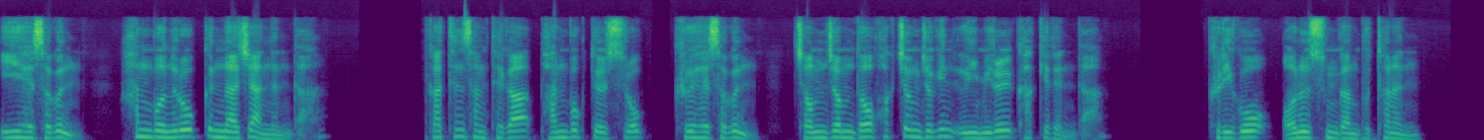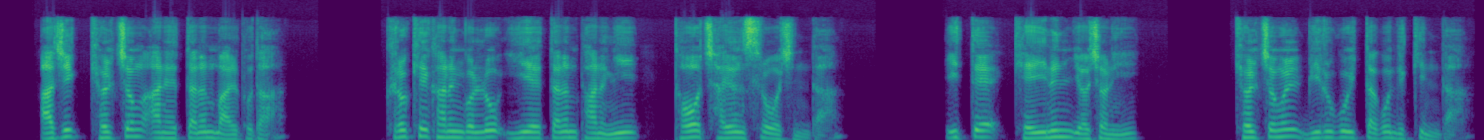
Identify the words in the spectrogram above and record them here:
이 해석은 한 번으로 끝나지 않는다. 같은 상태가 반복될수록 그 해석은 점점 더 확정적인 의미를 갖게 된다. 그리고 어느 순간부터는 아직 결정 안 했다는 말보다 그렇게 가는 걸로 이해했다는 반응이 더 자연스러워진다. 이때 개인은 여전히 결정을 미루고 있다고 느낀다.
